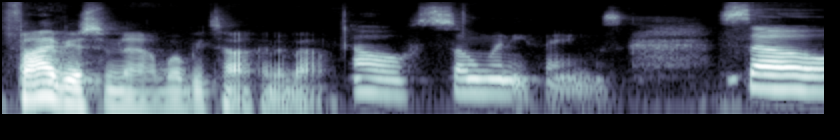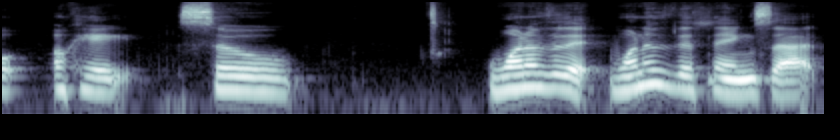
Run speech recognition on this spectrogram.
five years from now we'll be talking about? Oh, so many things. So, okay, so one of the one of the things that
